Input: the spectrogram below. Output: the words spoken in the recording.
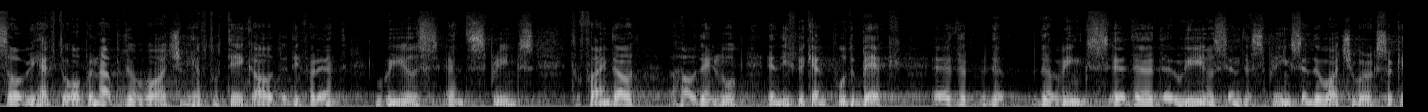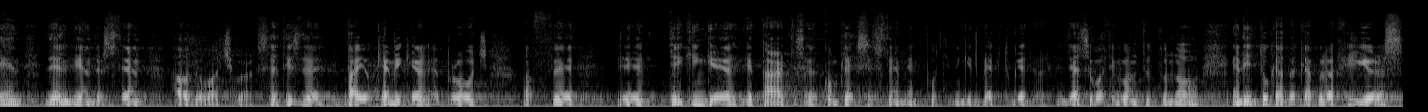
So we have to open up the watch, we have to take out the different wheels and springs to find out how they look. And if we can put back uh, the, the, the wings, uh, the, the wheels and the springs and the watch works again, then we understand how the watch works. That is the biochemical approach of uh, uh, taking apart a complex system and putting it back together. And that's what we wanted to know. And it took up a couple of years.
